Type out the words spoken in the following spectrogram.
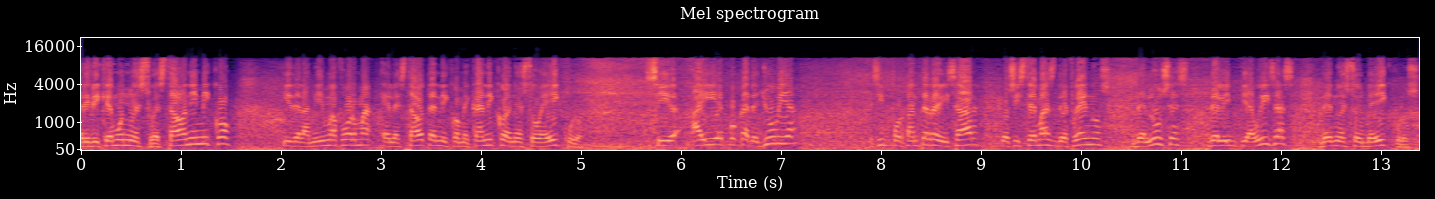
Verifiquemos nuestro estado anímico y de la misma forma el estado técnico-mecánico de nuestro vehículo. Si hay épocas de lluvia, es importante revisar los sistemas de frenos, de luces, de limpiavisas de nuestros vehículos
